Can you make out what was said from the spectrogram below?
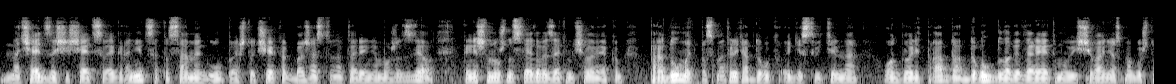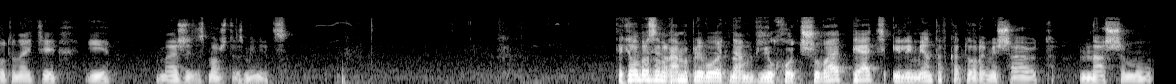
начать защищать свои границы – это самое глупое, что человек как божественное творение может сделать. Конечно, нужно следовать за этим человеком, продумать, посмотреть, а вдруг действительно он говорит правду, а вдруг благодаря этому вещеванию я смогу что-то найти, и моя жизнь сможет измениться. Таким образом, Рама приводит нам в Илхот Шува пять элементов, которые мешают нашему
